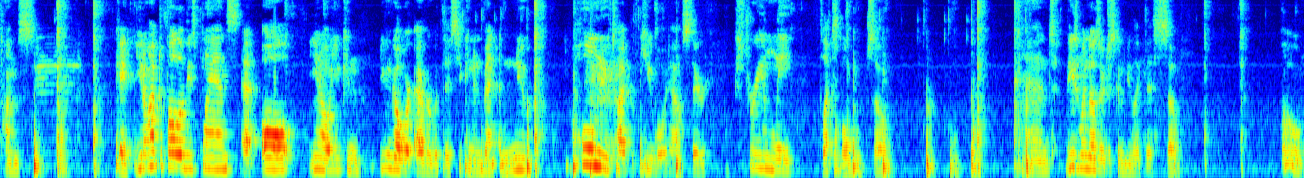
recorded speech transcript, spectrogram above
Tongues. Okay, you don't have to follow these plans at all. You know, you can you can go wherever with this. You can invent a new, whole new type of cuboid house. They're extremely flexible, so. And these windows are just going to be like this, so. Oh.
